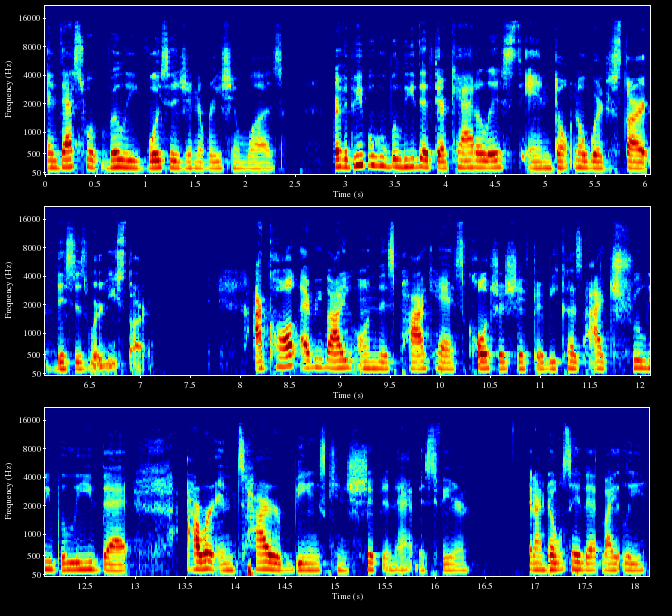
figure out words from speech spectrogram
And that's what really Voice of Generation was. For the people who believe that they're catalysts and don't know where to start, this is where you start. I call everybody on this podcast culture shifter because I truly believe that our entire beings can shift an atmosphere. And I don't say that lightly.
